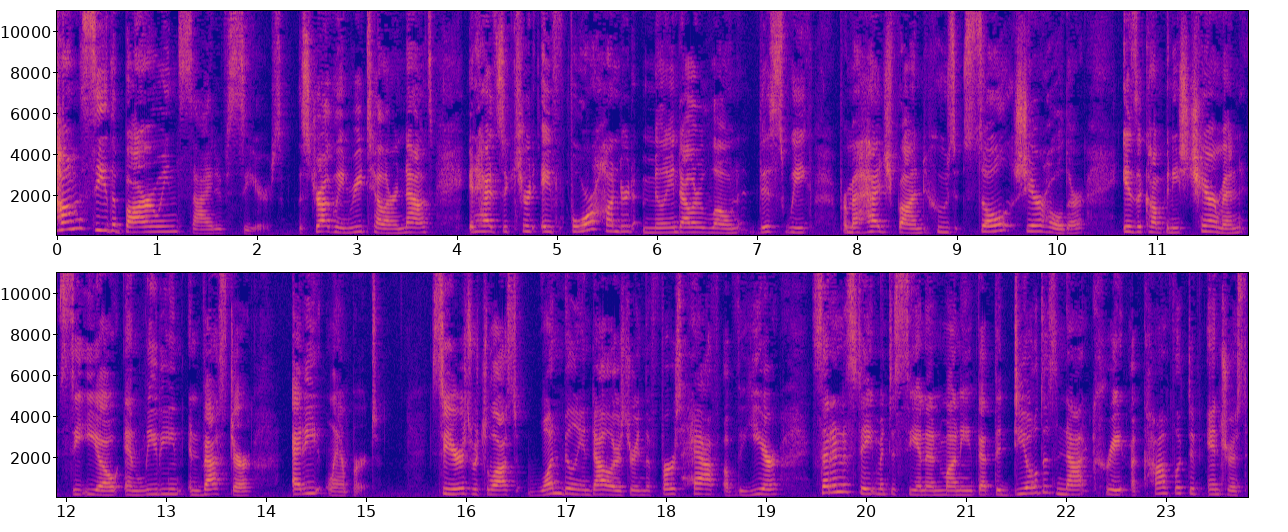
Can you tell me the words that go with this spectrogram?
Come see the borrowing side of Sears. The struggling retailer announced it had secured a $400 million loan this week from a hedge fund whose sole shareholder is the company's chairman, CEO, and leading investor, Eddie Lampert. Sears, which lost $1 billion during the first half of the year, said in a statement to CNN Money that the deal does not create a conflict of interest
